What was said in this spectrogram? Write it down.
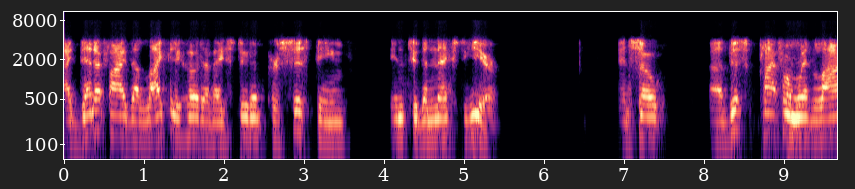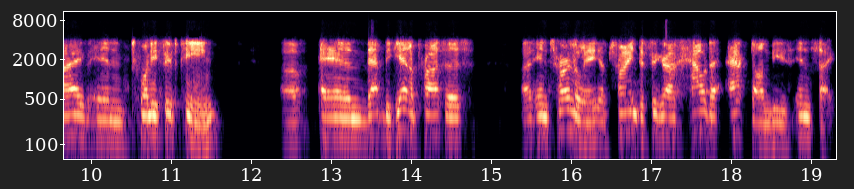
identify the likelihood of a student persisting into the next year. And so uh, this platform went live in 2015, uh, and that began a process uh, internally of trying to figure out how to act on these insights.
